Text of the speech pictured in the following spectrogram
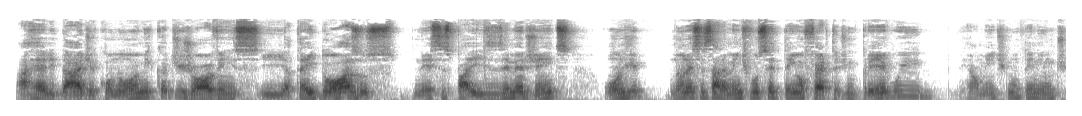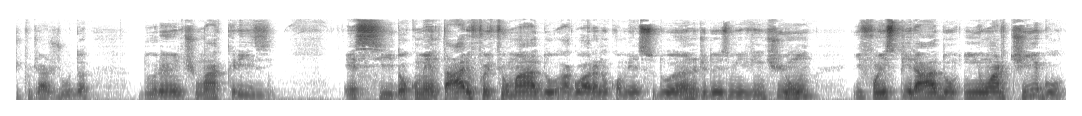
a realidade econômica de jovens e até idosos nesses países emergentes, onde não necessariamente você tem oferta de emprego e realmente não tem nenhum tipo de ajuda durante uma crise. Esse documentário foi filmado agora no começo do ano de 2021 e foi inspirado em um artigo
